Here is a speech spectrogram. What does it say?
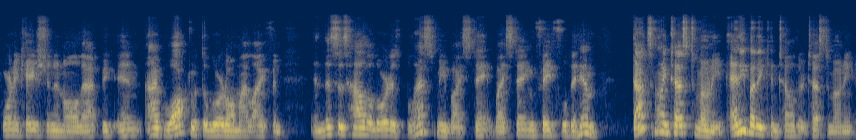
fornication and all that. And I've walked with the Lord all my life. And and this is how the Lord has blessed me by staying by staying faithful to Him. That's my testimony. Anybody can tell their testimony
